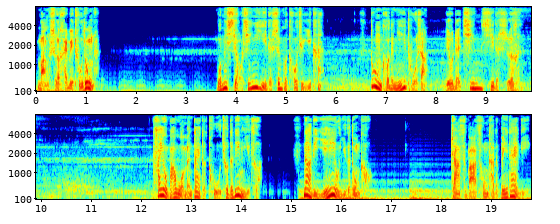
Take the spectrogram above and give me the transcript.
蟒蛇还未出洞呢。”我们小心翼翼的伸过头去一看，洞口的泥土上留着清晰的蛇痕。他又把我们带到土丘的另一侧，那里也有一个洞口。扎斯巴从他的背带里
